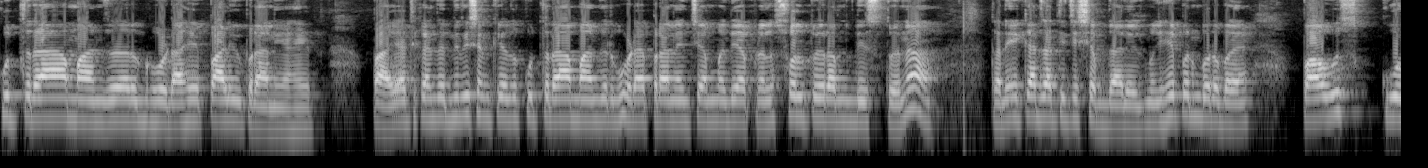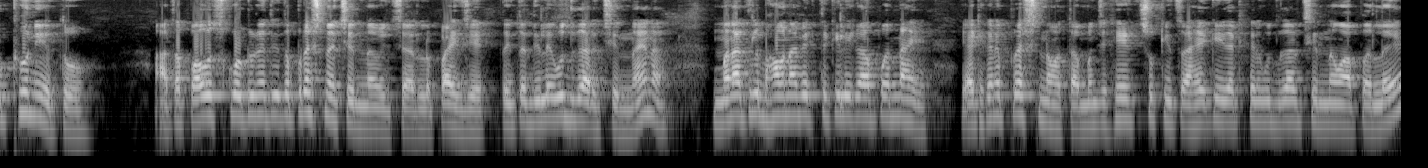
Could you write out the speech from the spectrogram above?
कुत्रा मांजर घोडा हे पाळीव प्राणी आहेत. पा या ठिकाणी जर निरीक्षण केलं तर कुत्रा मांजर घोडा प्राण्यांच्यामध्ये आपल्याला स्वल्पविराम दिसतोय ना? कारण एका जातीचे शब्द आले म्हणजे हे पण बरोबर आहे. पाऊस कोठून येतो? आता पाऊस कोठून येतो तिथं प्रश्नचिन्ह विचारलं पाहिजे. तर इथं दिले उद्गार चिन्ह आहे ना? मनातील भावना व्यक्त केली का आपण नाही? या ठिकाणी प्रश्न होता. म्हणजे हे चुकीचं आहे की या ठिकाणी उद्गार चिन्ह आहे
